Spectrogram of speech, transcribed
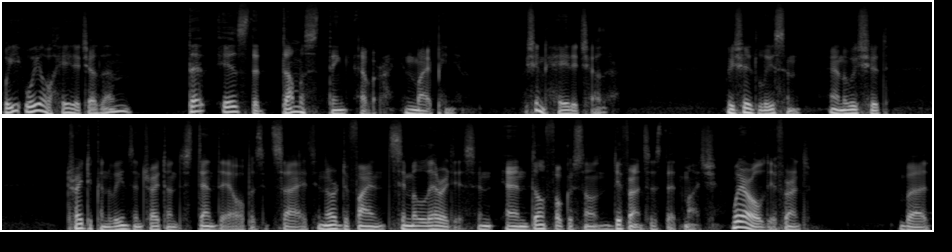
we we all hate each other and that is the dumbest thing ever in my opinion. We shouldn't hate each other. We should listen and we should try to convince and try to understand the opposite sides in order to find similarities and, and don't focus on differences that much. We're all different but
